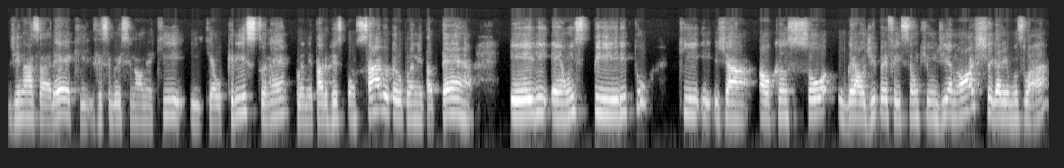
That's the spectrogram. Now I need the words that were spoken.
de Nazaré, que recebeu esse nome aqui, e que é o Cristo, né, planetário responsável pelo planeta Terra, ele é um espírito que já alcançou o grau de perfeição que um dia nós chegaremos lá,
